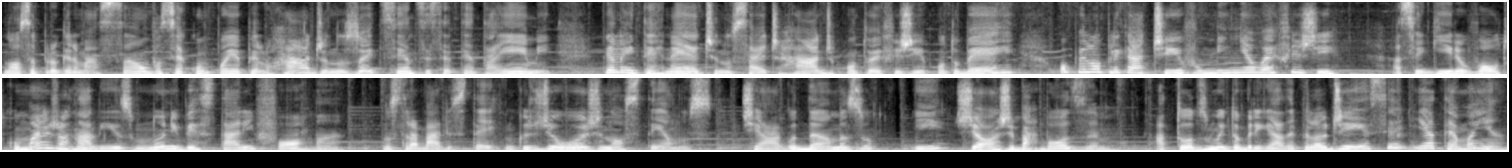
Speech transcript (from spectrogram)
Nossa programação você acompanha pelo rádio nos 870m, pela internet no site radio.ufg.br ou pelo aplicativo Minha UFG. A seguir, eu volto com mais jornalismo no Universitário em Forma. Nos trabalhos técnicos de hoje, nós temos Tiago Damaso e Jorge Barbosa. A todos, muito obrigada pela audiência e até amanhã.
